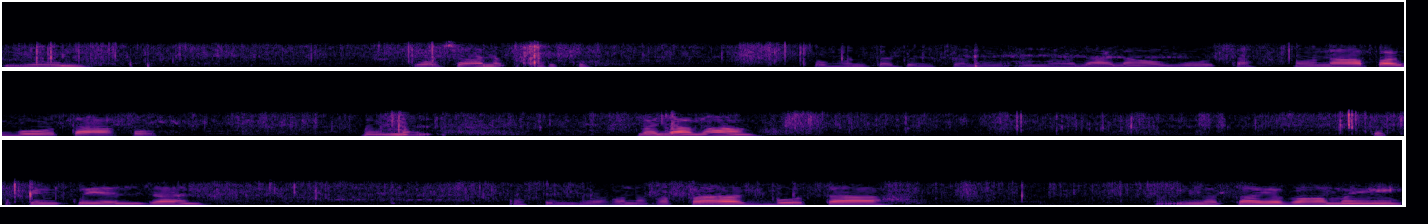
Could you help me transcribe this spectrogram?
Yun. Kaya sa ano ko pumunta dun sa may ano, wala lang ako buta. Kung nakapagbuta ako, mal malamang. Pasukin ko yan dyan. Kasi hindi ako nakapagbuta. Ingat tayo baka may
